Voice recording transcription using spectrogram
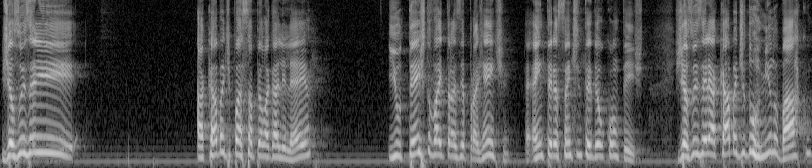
Jesus, ele acaba de passar pela Galileia, e o texto vai trazer para a gente, é interessante entender o contexto. Jesus ele acaba de dormir no barco,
